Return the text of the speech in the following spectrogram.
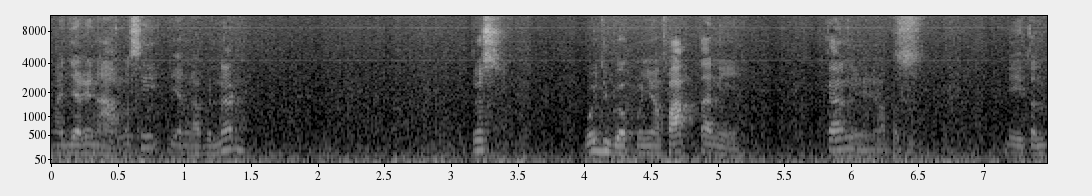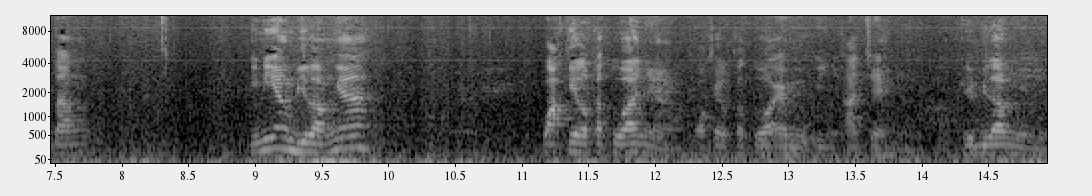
Ngajarin apa sih? Yang nggak benar. Terus gue juga punya fakta nih. Kan Oke, apa tuh? nih tentang ini yang bilangnya wakil ketuanya wakil ketua MUI Aceh nih. Dia bilang ini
